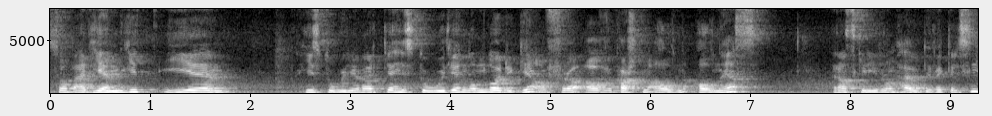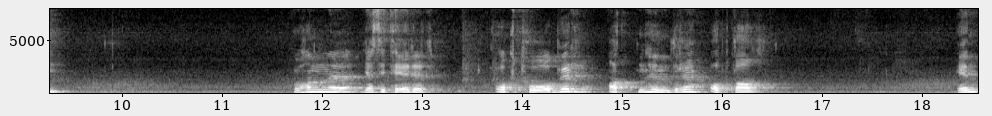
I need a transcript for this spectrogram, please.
som er gjengitt i eh, historieverket 'Historien om Norge' av, fra, av Karsten Alnes, der han skriver om Haugevekkelsen. Og han, eh, Jeg siterer Oktober 1800, Oppdal. En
